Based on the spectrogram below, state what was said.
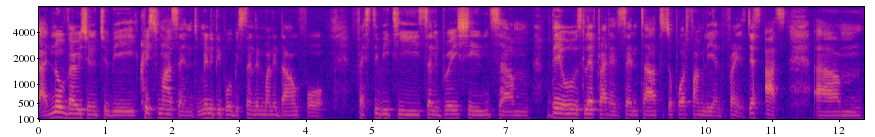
I know very soon to be Christmas and many people will be sending money down for festivities, celebrations, um, bills left, right, and center to support family and friends, just as um,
